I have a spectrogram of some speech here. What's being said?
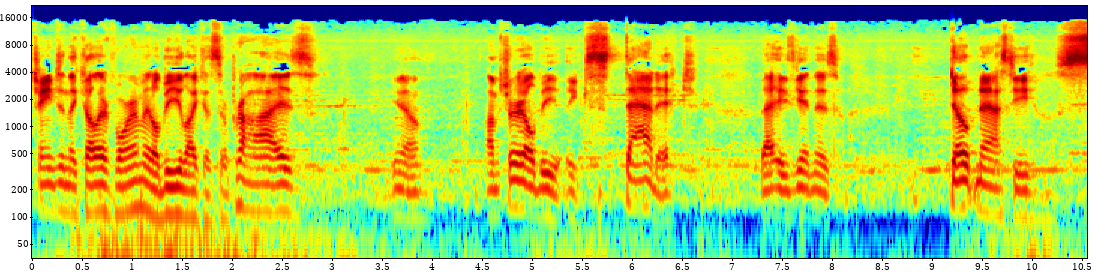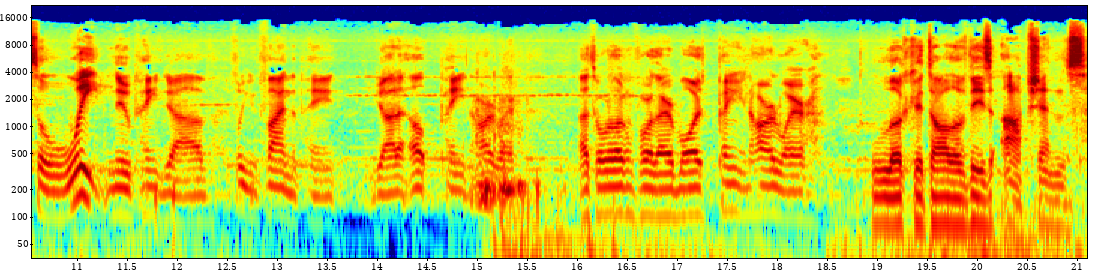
changing the color for him. It'll be like a surprise. You know, I'm sure he'll be ecstatic that he's getting this dope, nasty, sweet new paint job. If we can find the paint, you got it. Oh, paint hardware. That's what we're looking for there, boys. Paint hardware. Look at all of these options.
